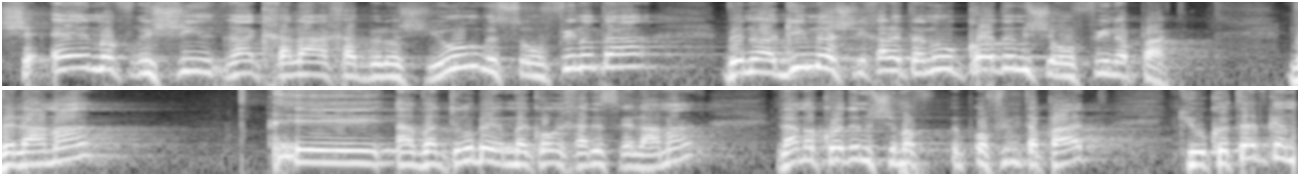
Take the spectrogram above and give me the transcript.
שאין מפרישים רק חלה אחת בלא שיעור, ושורפין אותה, ונוהגים להשליכה לתנור קודם שאופין הפת. ולמה? אה, אבל תראו במקור 11, למה? למה קודם שאופים את הפת? כי הוא כותב כאן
